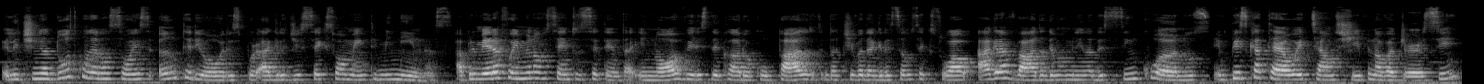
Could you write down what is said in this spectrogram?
Ele tinha duas condenações anteriores por agredir sexualmente meninas. A primeira foi em 1979, ele se declarou culpado da tentativa de agressão sexual agravada de uma menina de 5 anos em Piscataway Township, Nova Jersey.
